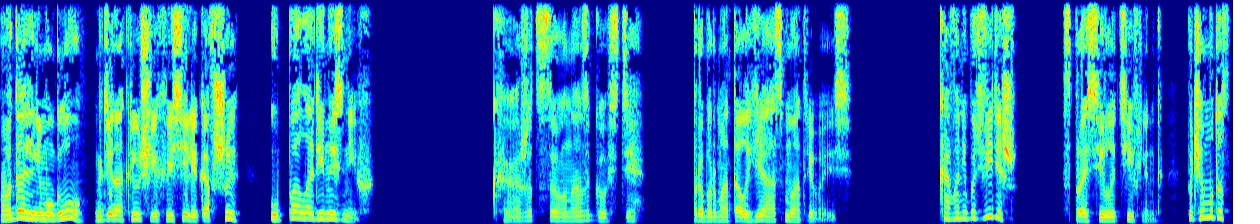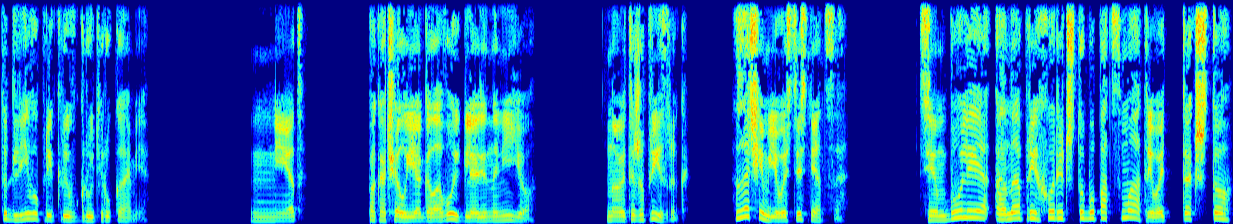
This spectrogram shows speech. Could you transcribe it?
В дальнем углу, где на крючьях висели ковши, упал один из них. «Кажется, у нас гости», — пробормотал я, осматриваясь. «Кого-нибудь видишь?» — спросила Тифлинг, почему-то стыдливо прикрыв грудь руками. «Нет», — покачал я головой, глядя на нее. «Но это же призрак. Зачем его стесняться?» Тем более она приходит, чтобы подсматривать, так что...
